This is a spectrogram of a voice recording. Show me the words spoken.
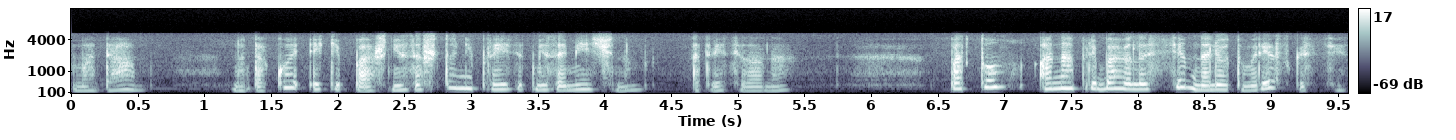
«Мадам, но такой экипаж ни за что не проедет незамеченным», — ответила она. Потом она прибавила всем налетом резкости,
